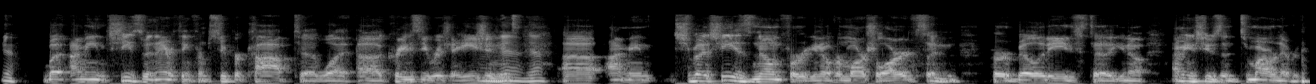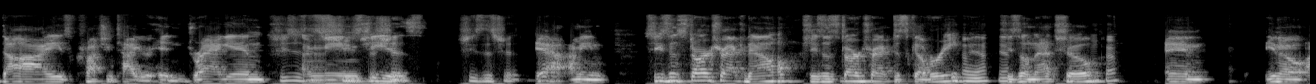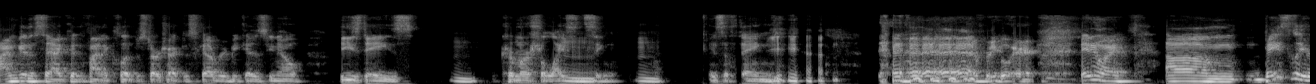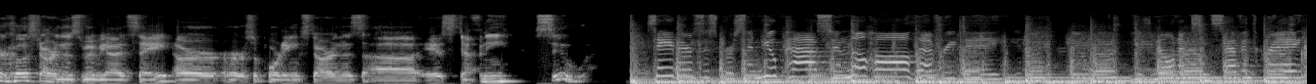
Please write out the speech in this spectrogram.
Yeah. But I mean, she's been everything from Super Cop to what uh, Crazy Rich Asians. Yeah, yeah. Uh, I mean, she, but she is known for you know her martial arts and her abilities to you know. I mean, she was in Tomorrow Never Dies, Crouching Tiger, Hidden Dragon. She's I mean, she's the she shit. is. She's this shit. Yeah, I mean, she's in Star Trek now. She's in Star Trek Discovery. Oh yeah. yeah. She's on that show. okay. And you know, I'm gonna say I couldn't find a clip of Star Trek Discovery because you know these days Mm. commercial licensing Mm. is a thing Yeah. everywhere. Anyway, um, basically her co-star in this movie, I'd say, or her supporting star in this, uh, is Stephanie Hsu. Say there's this person you pass in the hall every day. You've known him since seventh grade.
